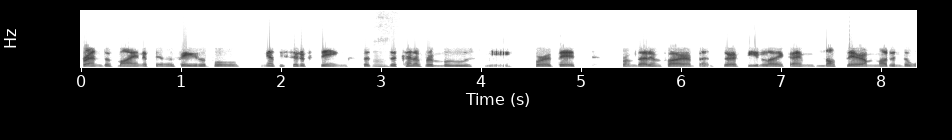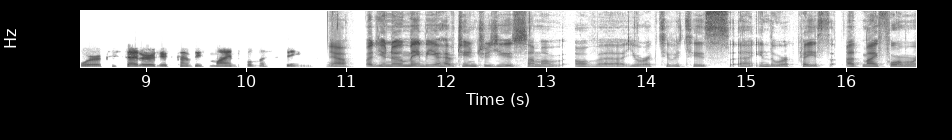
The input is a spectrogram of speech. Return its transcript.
friend of mine if they're available. Yeah, these sort of things that, Mm. that kind of removes me for a bit from that environment. So I feel like I'm not there, I'm not in the work. You said earlier, it's kind of these mindfulness things. Yeah, but you know, maybe you have to introduce some of, of uh, your activities uh, in the workplace. At my former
